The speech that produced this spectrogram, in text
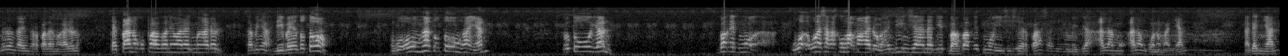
Meron tayong karapatan mga idol. Kahit paano ko pa paliwanag mga idol? Sabi niya, di ba yan totoo? Oo nga, totoo nga yan. Totoo yan. Bakit mo, wa, wa sa kakuha mga idol, hindi siya nagit ba? Bakit mo i-share pa sa social media? Alam mo, alam ko naman yan. Na ganyan.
